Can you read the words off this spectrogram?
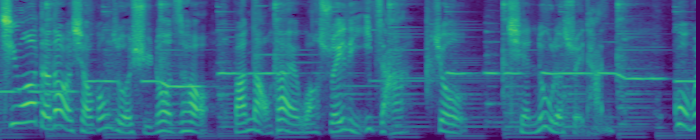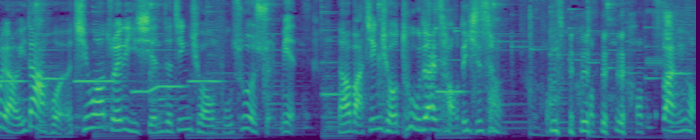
青蛙得到了小公主的许诺之后，把脑袋往水里一砸，就潜入了水潭。过不了一大会儿，青蛙嘴里衔着金球浮出了水面，然后把金球吐在草地上，好脏哦！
